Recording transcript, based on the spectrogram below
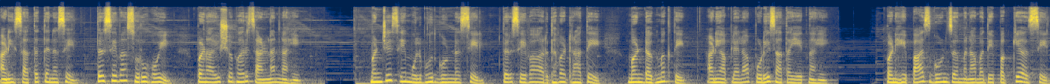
आणि सातत्य नसेल तर सेवा सुरू होईल पण आयुष्यभर चालणार नाही. म्हणजेच हे मूलभूत गुण नसेल तर सेवा अर्धवट राहते मन डगमगते आणि आपल्याला पुढे जाता येत नाही. पण हे पाच गुण जर मनामध्ये पक्के असेल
